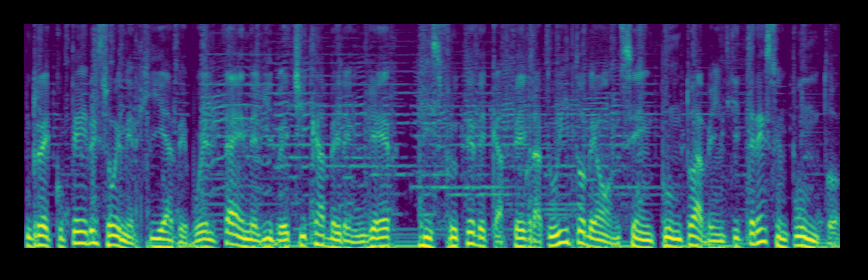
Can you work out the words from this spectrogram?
Recupere su energía de vuelta en el Ibechica Berenguer, disfrute de café gratuito de 11 en punto a 23 en punto.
